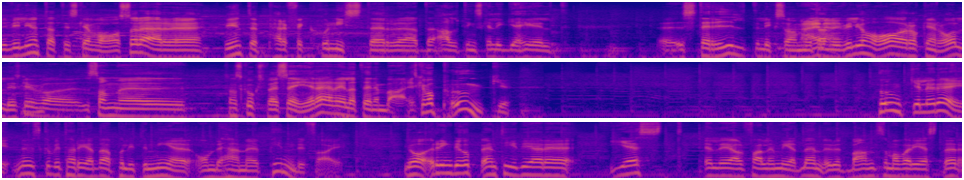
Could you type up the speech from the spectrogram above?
vi vill ju inte att det ska vara så där. eh, Vi är ju inte perfektionister att allting ska ligga helt eh, sterilt liksom. Nej, utan nej. vi vill ju ha rock'n'roll. Det ska ju vara som, eh, som Skogsberg säger här hela tiden bara. Det ska vara punk! Punk eller ej, nu ska vi ta reda på lite mer om det här med Pindify. Jag ringde upp en tidigare gäst, eller i alla fall en medlem ur ett band som har varit gäster,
